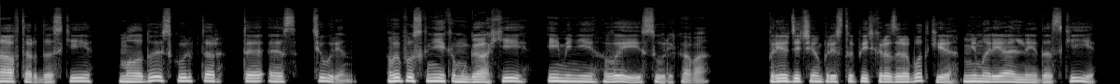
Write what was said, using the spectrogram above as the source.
Автор доски – молодой скульптор Т.С. Тюрин, выпускник МГАХИ имени В.И. Сурикова. Прежде чем приступить к разработке мемориальной доски,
